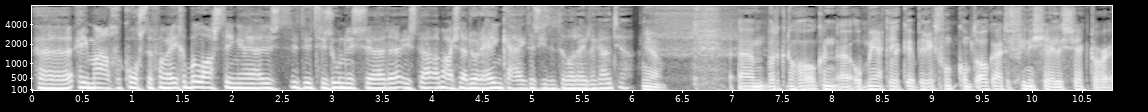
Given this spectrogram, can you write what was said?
eh, eenmalige kosten vanwege belastingen. Dus dit, seizoen is, is daar, als je daar doorheen kijkt, dan ziet het er wel redelijk uit, ja. Ja. Ehm, wat ik nog ook een opmerkelijk bericht vond, komt ook uit de financiële sector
